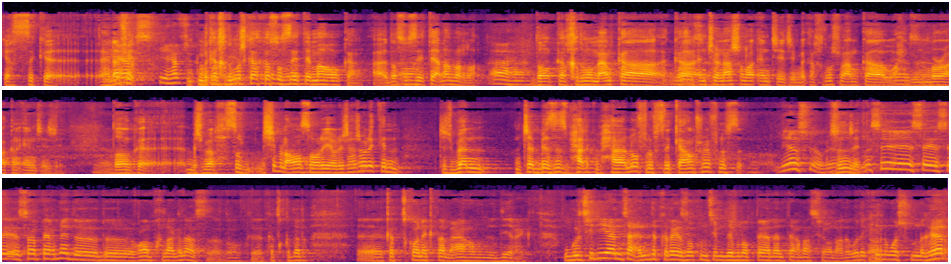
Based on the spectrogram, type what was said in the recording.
كيخصك آه، هنا في ما كنخدموش. ك société marocaine هذا société على برا donc كنخدموا معاهم ك. ك international entity ما كنخدموش معاهم كواحد. ال Moroccan entity donc باش ما نحسوش ماشي بالعنصرية ولا شي حاجة ولكن تتبان انت business بحالك بحالو في نفس ال country في نفس sûr, bien فهمتي؟ c'est, c'est, ça permet de, de rompre la glace. Donc, euh, كتقدر آه، كتكونيكتا معاهم direct وقلتي لي أنت عندك réseau كنتي مديفلوبي على ال international. ولكن واش من غير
